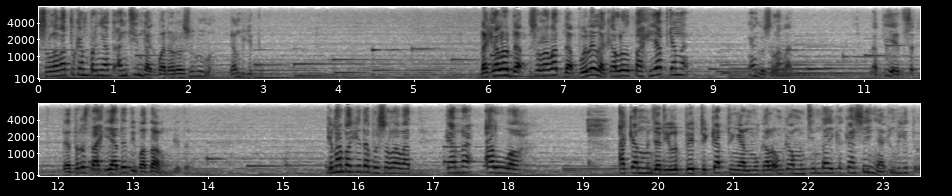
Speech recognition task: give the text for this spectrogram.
Solawat itu kan pernyataan cinta kepada Rasulullah kan begitu. Nah kalau da, solawat tidak boleh lah. Kalau tahiyat kan nganggo solawat. Tapi ya dan terus tahiyatnya dipotong gitu. Kenapa kita bersolawat? Karena Allah akan menjadi lebih dekat denganmu kalau engkau mencintai kekasihnya kan begitu.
